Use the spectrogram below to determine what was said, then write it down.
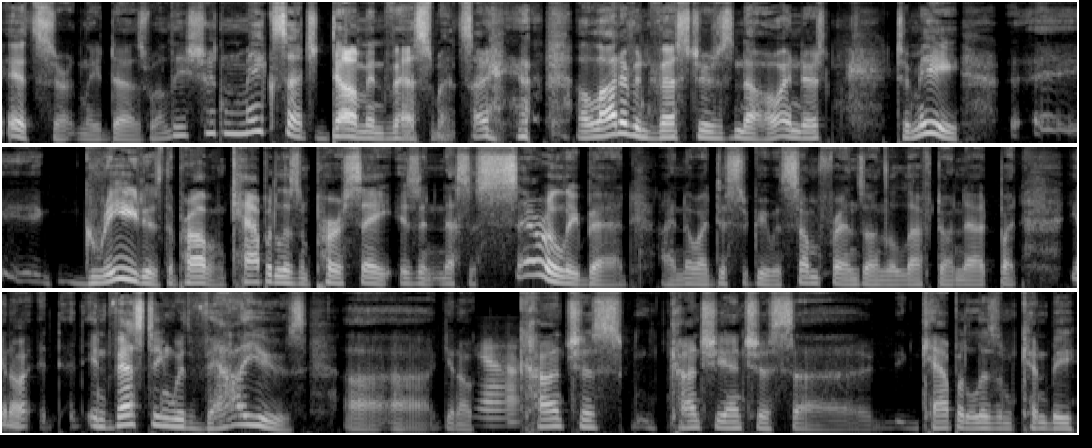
It certainly does. Well, they shouldn't make such dumb investments. I, a lot of investors know, and there's, to me, greed is the problem. Capitalism per se isn't necessarily bad. I know I disagree with some friends on the left on that, but you know, investing with values, uh, uh, you know, yeah. conscious, conscientious uh, capitalism can be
